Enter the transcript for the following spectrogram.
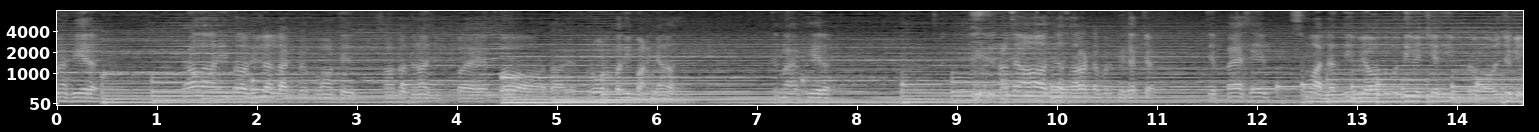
ਮੈਂ ਫੇਰ ਆਂਦਾ ਨਹੀਂ ਪਰ ਰੀਲਾਂ ਲੱਗ ਪਿਆ ਪਾਉਣ ਤੇ ਸੰਦ ਦਿਨਾਂ ਚ ਪਾਇਆ ਬਹੁਤ ਆ ਕਰੋੜਪਤੀ ਬਣ ਗਿਆ ਤੇ ਮੈਂ ਫੇਰ ਅਸਾਂ ਆਂਦਾ ਸਾਰਾ ਟੱਬਰ ਫਿਕਰ ਚ ਤੇ ਪੈਸੇ ਸੰਭਾਲਣ ਦੀ ਵਿਆਹ ਬੁੱਧੀ ਵਿੱਚ ਅਸੀਂ ਪ੍ਰਭਾਵ ਜਗੇ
